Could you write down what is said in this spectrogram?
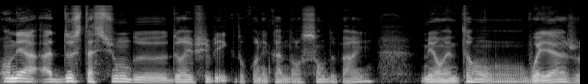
on est à, deux stations de, République, donc on est quand même dans le centre de Paris, mais en même temps, on voyage.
